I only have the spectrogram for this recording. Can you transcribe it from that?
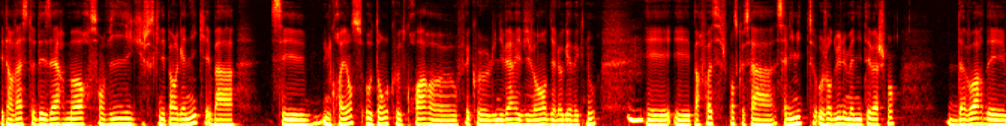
est un vaste désert mort, sans vie, quelque chose qui n'est pas organique, et bah c'est une croyance autant que de croire euh, au fait que l'univers est vivant, dialogue avec nous. Mhm. Et, parfois, je pense que ça, ça limite aujourd'hui l'humanité vachement d'avoir des,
